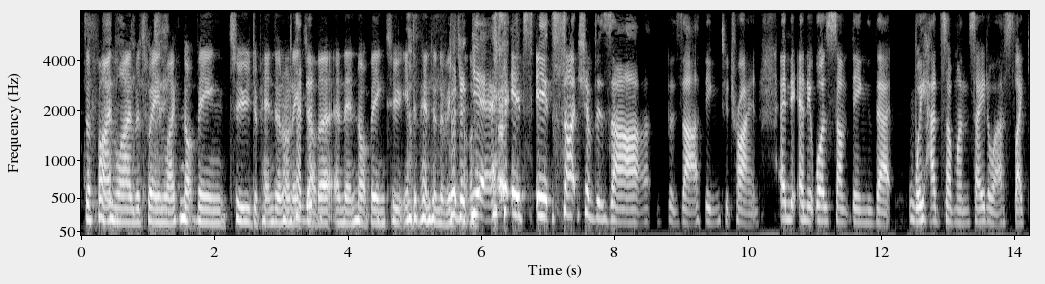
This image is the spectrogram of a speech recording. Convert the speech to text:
it's a fine line between like not being too dependent on each other and then not being too independent of each other yeah it's it's such a bizarre bizarre thing to try and and and it was something that we had someone say to us like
